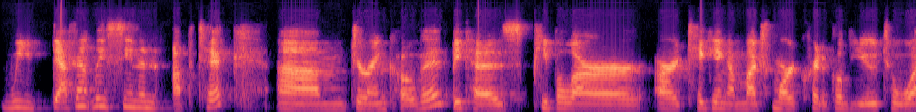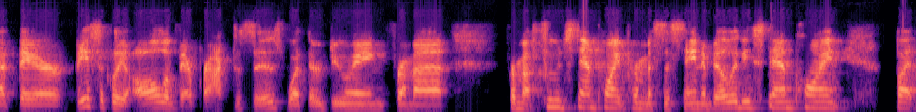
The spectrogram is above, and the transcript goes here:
we've definitely seen an uptick um, during COVID because people are are taking a much more critical view to what they're basically all of their practices, what they're doing from a from a food standpoint, from a sustainability standpoint. But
